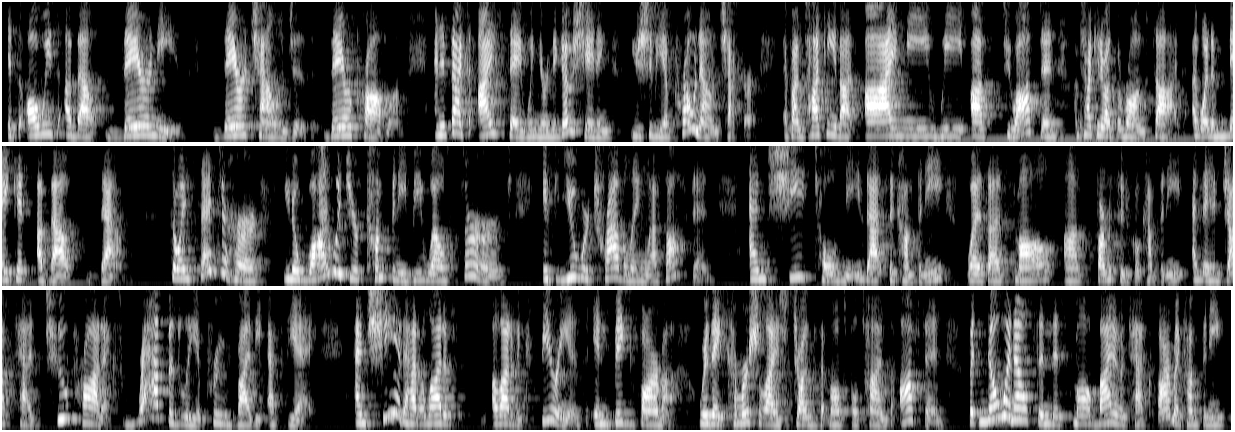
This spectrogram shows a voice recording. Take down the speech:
It's always about their needs, their challenges, their problem. And in fact, I say when you're negotiating, you should be a pronoun checker if I'm talking about I, me, we, us too often, I'm talking about the wrong side. I want to make it about them. So I said to her, you know, why would your company be well served if you were traveling less often? And she told me that the company was a small um, pharmaceutical company and they had just had two products rapidly approved by the FDA. And she had had a lot of a lot of experience in big pharma where they commercialize drugs at multiple times often. But no one else in this small biotech pharma company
